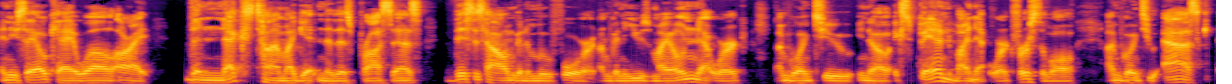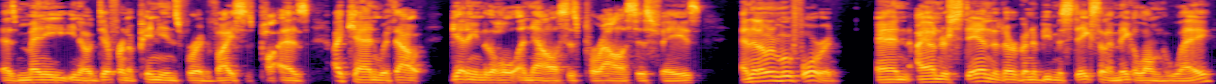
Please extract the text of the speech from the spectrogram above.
and you say, okay, well, all right, the next time I get into this process, this is how I'm going to move forward. I'm going to use my own network. I'm going to, you know, expand my network. First of all, I'm going to ask as many, you know, different opinions for advice as, as I can without getting into the whole analysis paralysis phase. And then I'm going to move forward. And I understand that there are going to be mistakes that I make along the way.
